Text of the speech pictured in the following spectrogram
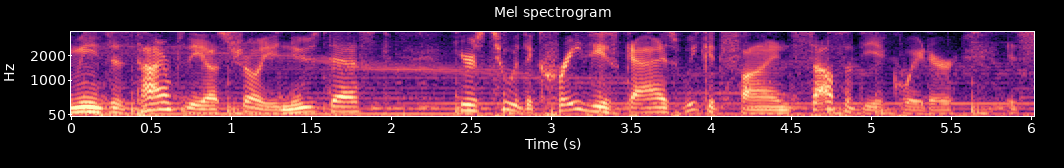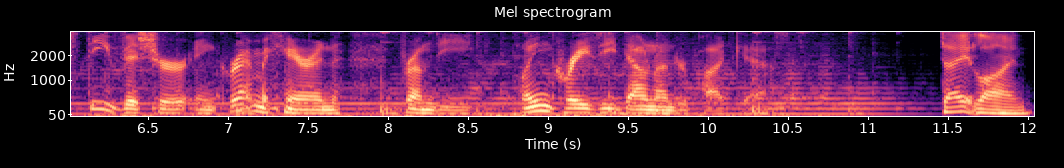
means it's time for the Australia News Desk. Here's two of the craziest guys we could find south of the equator. It's Steve Visscher and Grant McHerron from the Plain Crazy Down Under podcast. Dateline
